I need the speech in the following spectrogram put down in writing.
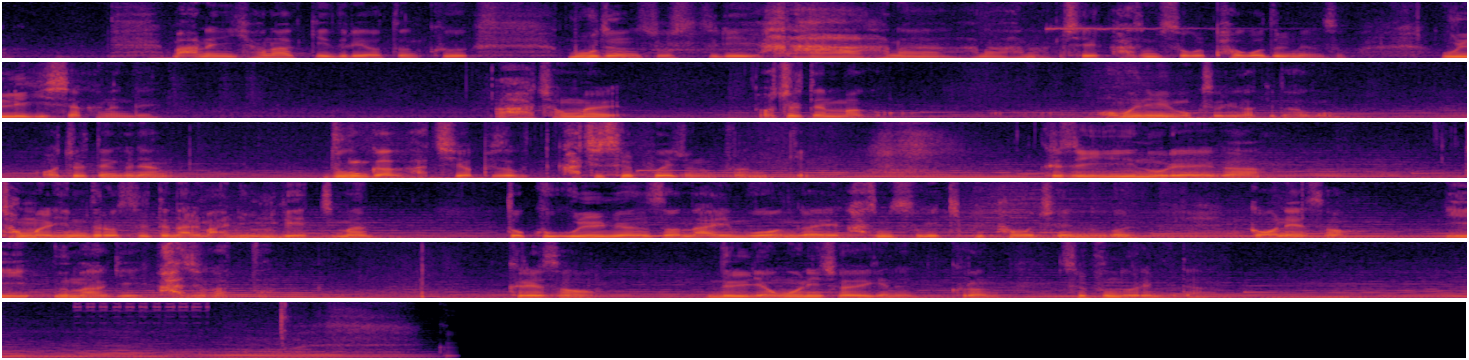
많은 현악기들의 어떤 그 모든 소스들이 하나 하나 하나 하나 제 가슴 속을 파고들면서 울리기 시작하는데 아 정말 어쩔 땐 막 어머님의 목소리 같기도 하고 어쩔 땐 그냥 누군가가 같이 옆에서 같이 슬퍼해주는 그런 느낌. 그래서 이 노래가 정말 힘들었을 때 날 많이 울게 했지만 또 그 울면서 나의 무언가에 가슴 속에 깊이 파묻혀 있는 걸 꺼내서 이 음악이 가져갔다. 그래서 늘 영원히 저에게는 그런 슬픈 노래입니다.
